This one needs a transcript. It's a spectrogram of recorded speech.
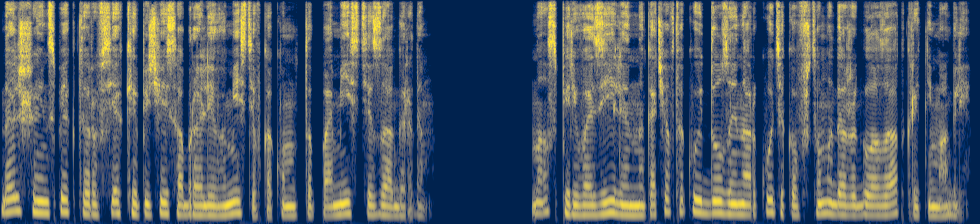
Дальше инспектор всех кирпичей собрали вместе в каком-то поместье за городом. Нас перевозили, накачав такой дозой наркотиков, что мы даже глаза открыть не могли.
